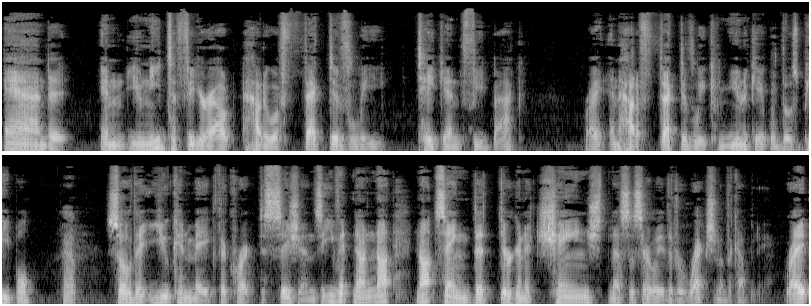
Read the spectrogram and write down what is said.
and and you need to figure out how to effectively take in feedback, right? And how to effectively communicate with those people Yep. so that you can make the correct decisions. Even now, not not saying that they're going to change necessarily the direction of the company, right?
